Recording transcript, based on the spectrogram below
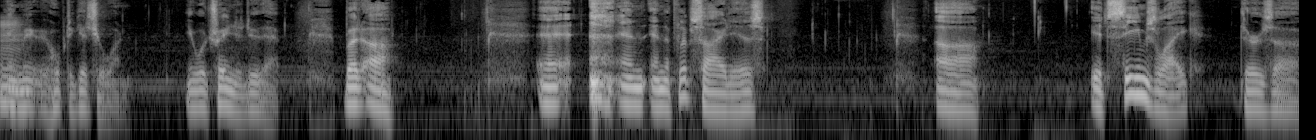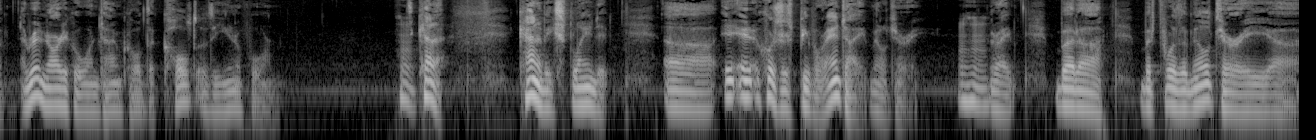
and we hope to get you one. You will train you to do that. But, uh, and, and, and the flip side is, uh, it seems like there's a. I read an article one time called "The Cult of the Uniform." It kind of, kind of explained it. Uh, and, and of course, there's people who are anti-military, right? But uh, but for the military uh,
